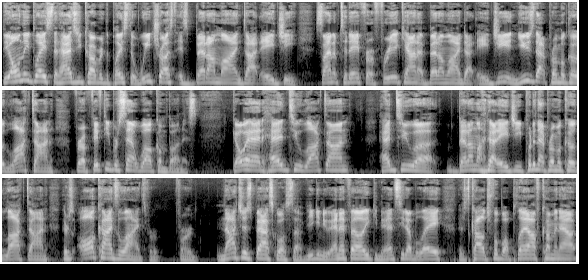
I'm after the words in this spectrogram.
the only place that has you covered, the place that we trust, is BetOnline.ag. Sign up today for a free account at BetOnline.ag and use that promo code Locked On for a fifty percent welcome bonus. Go ahead, head to Locked On head to uh, betonline.ag, put in that promo code locked on. There's all kinds of lines for for not just basketball stuff. You can do NFL, you can do NCAA. There's college football playoff coming out.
